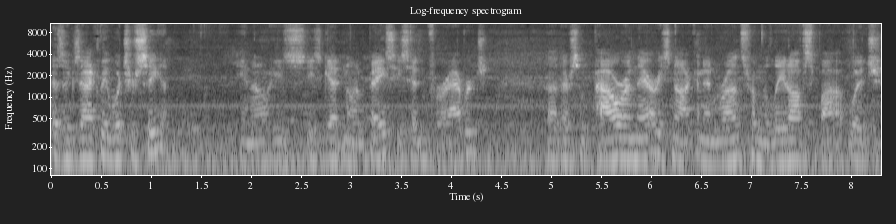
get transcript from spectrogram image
is exactly what you're seeing. You know, he's he's getting on base, he's hitting for average. Uh, there's some power in there. He's knocking in runs from the leadoff spot, which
